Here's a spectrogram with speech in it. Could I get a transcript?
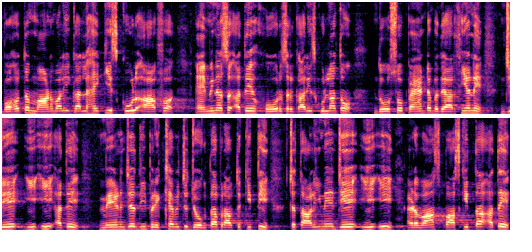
ਬਹੁਤ ਮਾਣ ਵਾਲੀ ਗੱਲ ਹੈ ਕਿ ਸਕੂਲ ਆਫ ਐਮਿਨਸ ਅਤੇ ਹੋਰ ਸਰਕਾਰੀ ਸਕੂਲਾਂ ਤੋਂ 265 ਵਿਦਿਆਰਥੀਆਂ ਨੇ ਜੇਈਈ ਅਤੇ ਮੇਨਜ਼ ਦੀ ਪ੍ਰੀਖਿਆ ਵਿੱਚ ਯੋਗਤਾ ਪ੍ਰਾਪਤ ਕੀਤੀ। 44 ਨੇ ਜੇਈਈ ਐਡਵਾਂਸ ਪਾਸ ਕੀਤਾ ਅਤੇ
